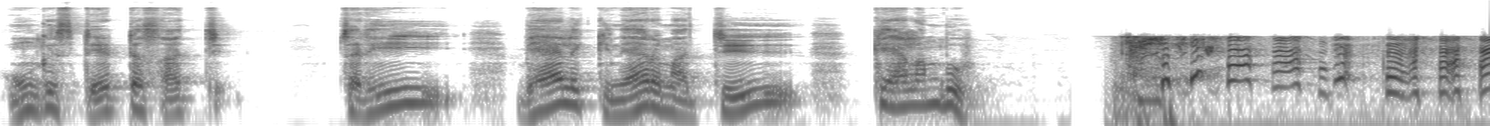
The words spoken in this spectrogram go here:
உங்கள் ஸ்டேட்டஸ் ஆச்சு? சரி வேலைக்கு நேரமாச்சு? கிளம்பு. ha ha ha ha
